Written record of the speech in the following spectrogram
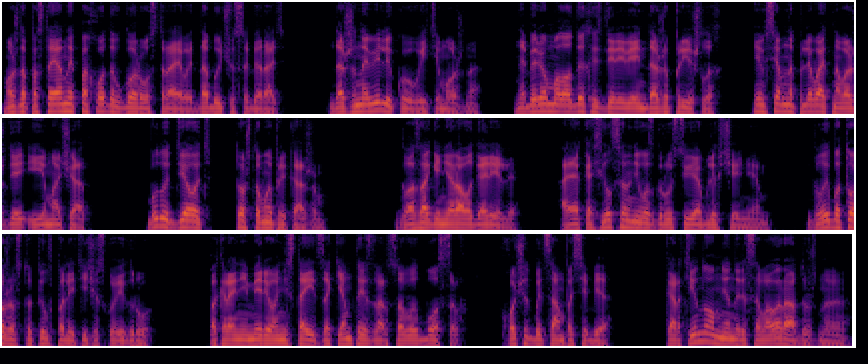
Можно постоянные походы в гору устраивать, добычу собирать. Даже на Великую выйти можно. Наберем молодых из деревень, даже пришлых. Им всем наплевать на вождей и им очат. Будут делать то, что мы прикажем». Глаза генерала горели, а я косился на него с грустью и облегчением. Глыба тоже вступил в политическую игру. По крайней мере, он не стоит за кем-то из дворцовых боссов. Хочет быть сам по себе. Картину он мне нарисовал радужную.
